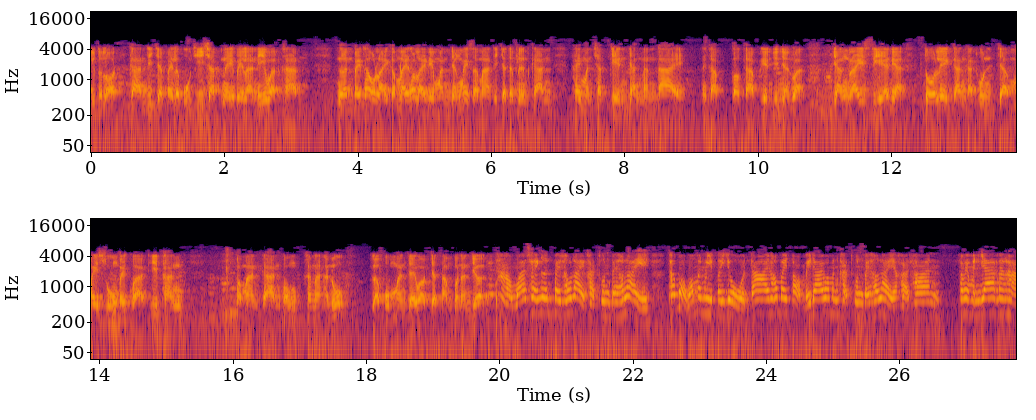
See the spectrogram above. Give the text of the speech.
อยู่ตลอดการที่จะไประบุชี้ชัดในเวลานี้ว่าขาดเงินไปเท่าไหร่กำไรเท่าไหร่เนี่ยมันยังไม่สามารถที่จะดำเนินการให้มันชัดเจนอย่างนั้นได้นะครับ ก็กราบเรียนยืนยันว่า อย่างไรเสียเนี่ยตัวเลขการขาดทุนจะไม่สูงไปกว่าที่ทางประมาณการของคณะอนุ แล้วผมมั่นใจว่าจะต่ำกว่านั้นเยอะ ถามว่าใช้เงินไปเท่าไหร่ขาดทุนไปเท่าไหร่ ถ้าบอกว่ามันมีประโยชน์ได้แล้วทำไมตอบไม่ได้ว่ามันขาดทุนไปเท่าไหร่อะคะท่านทำไมมันยากนะคะ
